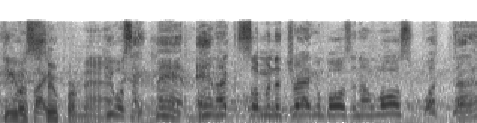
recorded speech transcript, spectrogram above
he, he was, was like, super mad. He was like, man, and I summoned the Dragon Balls and I lost? What the hell?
